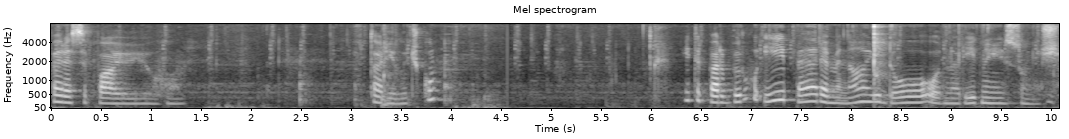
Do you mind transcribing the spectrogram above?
Пересипаю його в тарілочку. І тепер беру і переминаю до однорідної суміші.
